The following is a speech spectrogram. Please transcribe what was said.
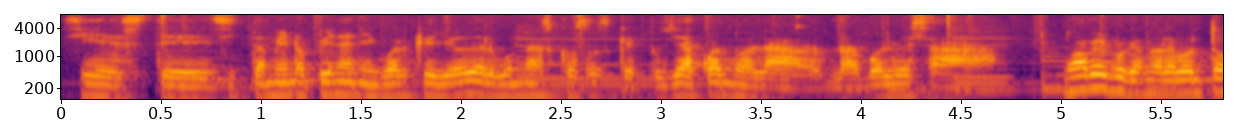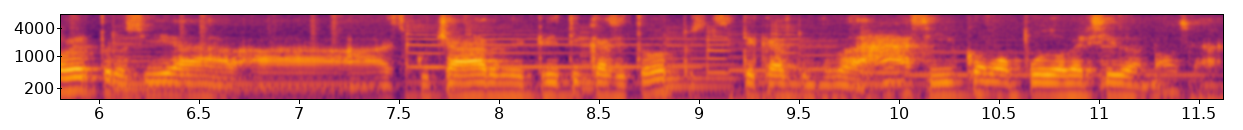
si, este, si también opinan igual que yo de algunas cosas que pues ya cuando la, la vuelves a, no a ver porque no la he vuelto a ver, pero sí a, a escuchar de críticas y todo, pues sí te quedas pensando, ah, sí, cómo pudo haber sido, ¿no? O sea,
